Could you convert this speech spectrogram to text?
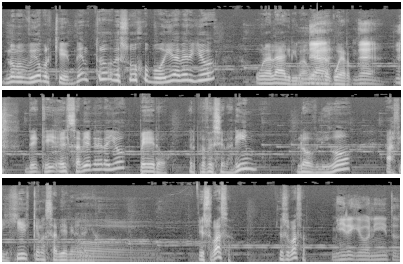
No me olvidó porque dentro de su ojo podía ver yo una lágrima, un recuerdo de que él sabía quién era yo, pero el profesionalismo lo obligó a fingir que no sabía quién era yo. Oh. Y eso pasa. Eso pasa. Mire qué bonito.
